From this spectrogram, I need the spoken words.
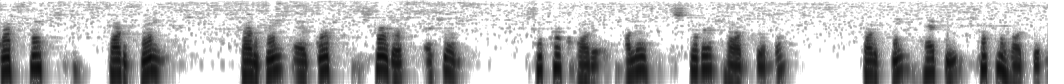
good for being for being a good student একজন শিক্ষক হওয়ার, ভালো স্টুডেন্ট হওয়ার জন্য ফর বিং হ্যাপি সুখী হওয়ার জন্য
